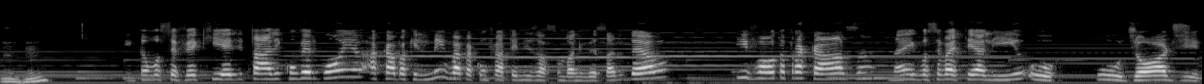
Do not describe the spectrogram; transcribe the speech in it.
uhum. Então você vê que ele tá ali com vergonha, acaba que ele nem vai pra confraternização do aniversário dela e volta pra casa, né? E você vai ter ali o, o George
